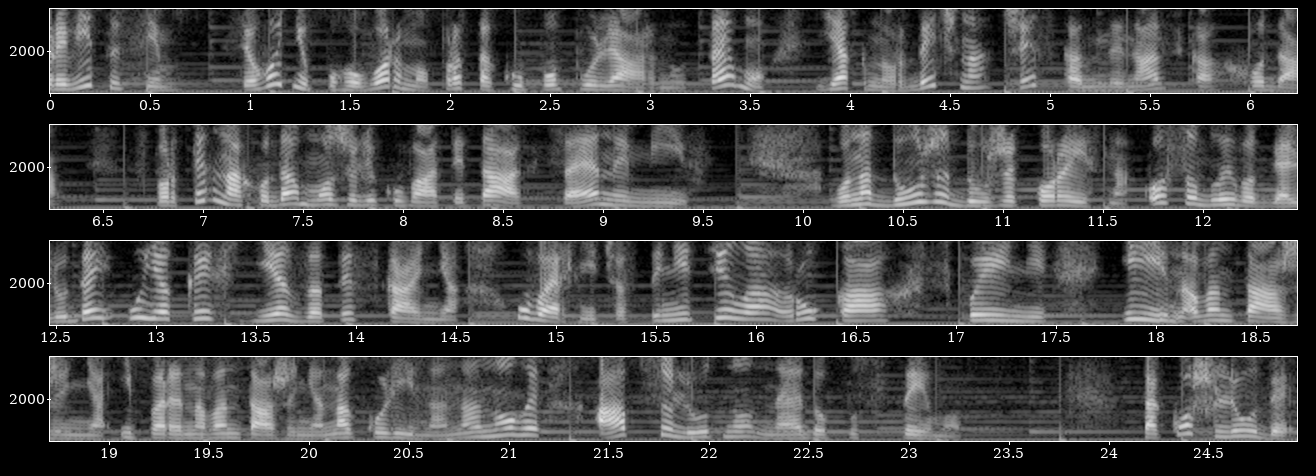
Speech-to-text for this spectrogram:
Привіт усім! Сьогодні поговоримо про таку популярну тему, як нордична чи скандинавська хода. Спортивна хода може лікувати так, це не міф. Вона дуже дуже корисна, особливо для людей, у яких є затискання у верхній частині тіла, руках, спині і навантаження і перенавантаження на коліна на ноги абсолютно недопустимо. Також люди,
